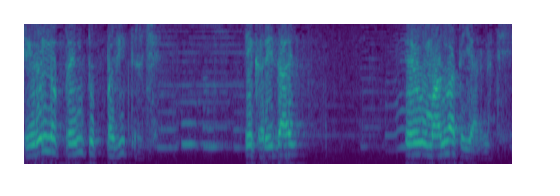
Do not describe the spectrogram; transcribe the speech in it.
હિરલનો પ્રેમ તો પવિત્ર છે. એ ખરીદાય એવું માનવા તૈયાર નથી.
